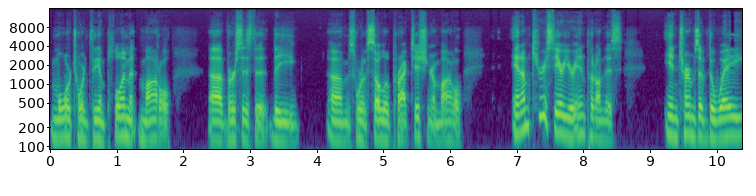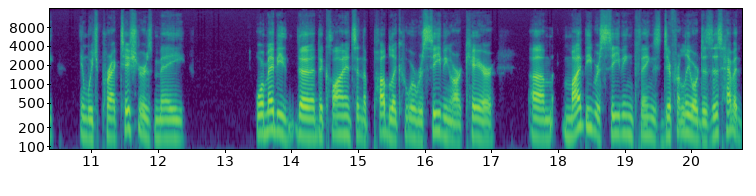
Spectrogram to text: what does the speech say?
more towards the employment model uh, versus the the um, sort of solo practitioner model. And I'm curious to hear your input on this in terms of the way in which practitioners may, or maybe the the clients and the public who are receiving our care um, might be receiving things differently, or does this have a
